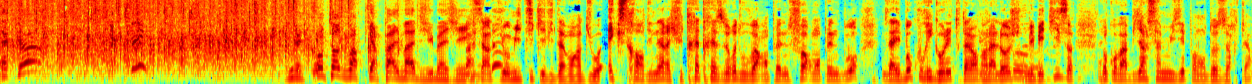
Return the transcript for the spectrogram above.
D'accord? Vous êtes content de voir Pierre Palmade, j'imagine. Bah, c'est un duo mythique évidemment, un duo extraordinaire et je suis très très heureux de vous voir en pleine forme, en pleine bourre. Vous avez beaucoup rigolé tout à l'heure dans la loge mes bêtises, donc on va bien s'amuser pendant 2h15.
